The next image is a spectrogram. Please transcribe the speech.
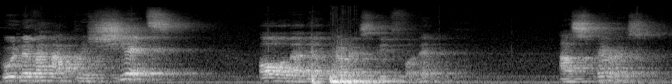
who never appreciate all that their parents did for them. As parents,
